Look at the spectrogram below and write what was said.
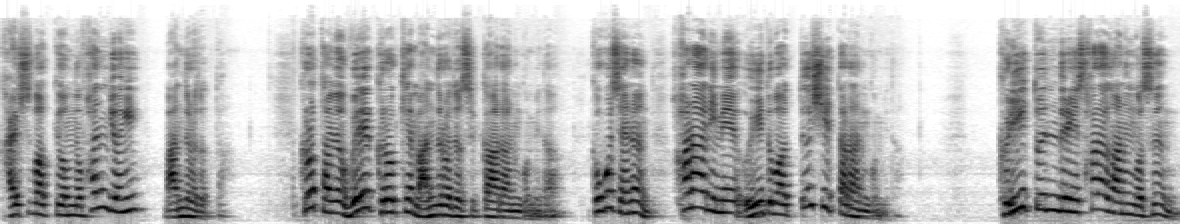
갈 수밖에 없는 환경이 만들어졌다. 그렇다면 왜 그렇게 만들어졌을까라는 겁니다. 그곳에는 하나님의 의도와 뜻이 있다라는 겁니다. 그리스도인들이 살아가는 것은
